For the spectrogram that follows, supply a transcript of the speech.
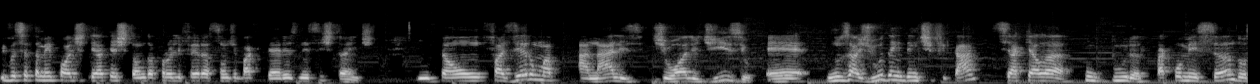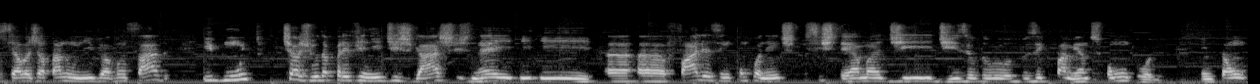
e você também pode ter a questão da proliferação de bactérias nesse instante. Então, fazer uma análise de óleo diesel é, nos ajuda a identificar se aquela cultura está começando ou se ela já está num nível avançado e muito te ajuda a prevenir desgastes né, e, e uh, uh, falhas em componentes do sistema de diesel do, dos equipamentos como um todo. Então,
